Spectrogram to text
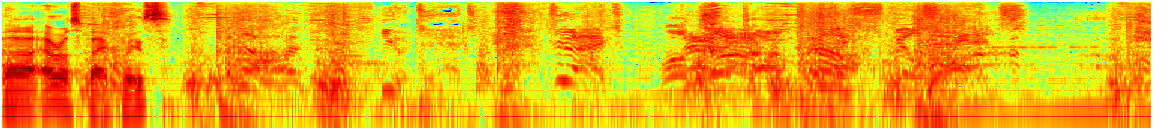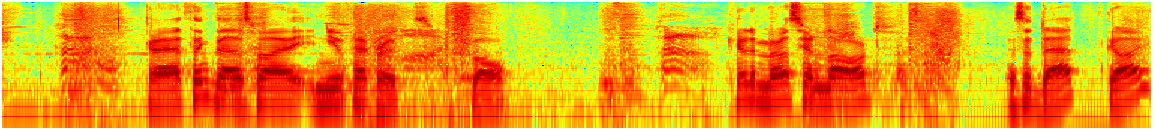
uh, arrows back, please. You're dead. Okay, I think that is my new favorite bow. Kill the Mercian Lord. Is it that guy?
